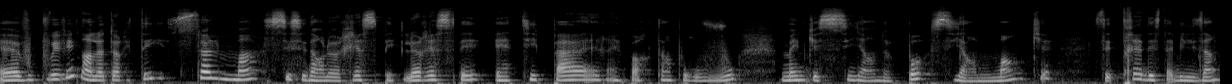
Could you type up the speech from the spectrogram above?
Euh, vous pouvez vivre dans l'autorité seulement si c'est dans le respect. Le respect est hyper important pour vous, même que s'il n'y en a pas, s'il en manque, c'est très déstabilisant.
